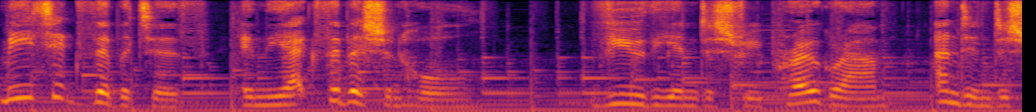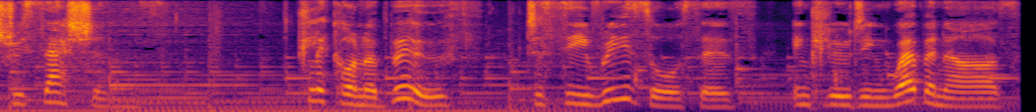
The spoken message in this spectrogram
Meet exhibitors in the exhibition hall. View the industry programme and industry sessions Click on a booth to see resources, including webinars,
